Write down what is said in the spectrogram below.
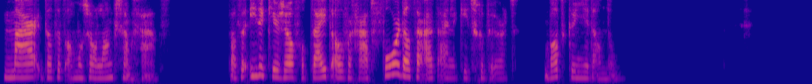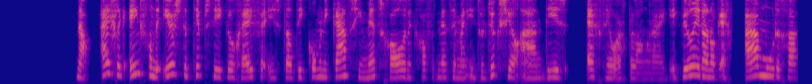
Maar dat het allemaal zo langzaam gaat. Dat er iedere keer zoveel tijd over gaat voordat er uiteindelijk iets gebeurt. Wat kun je dan doen? Nou, eigenlijk een van de eerste tips die ik wil geven is dat die communicatie met school, en ik gaf het net in mijn introductie al aan, die is echt heel erg belangrijk. Ik wil je dan ook echt aanmoedigen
